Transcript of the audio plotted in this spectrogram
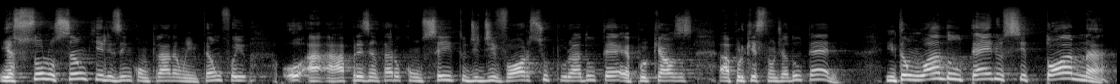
E a solução que eles encontraram então foi a, a apresentar o conceito de divórcio por adultério, é, por, causas, por questão de adultério. Então o adultério se torna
